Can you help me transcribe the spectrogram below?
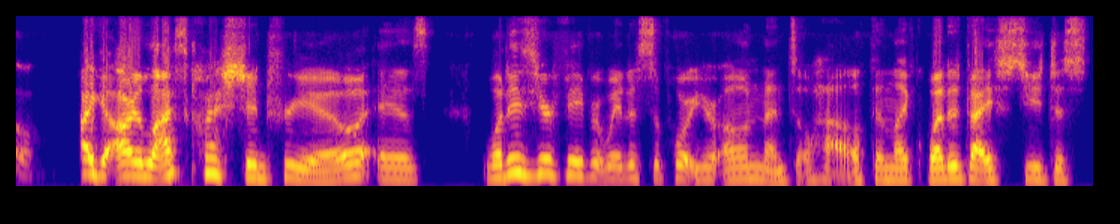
I, our last question for you is what is your favorite way to support your own mental health? And like what advice do you just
